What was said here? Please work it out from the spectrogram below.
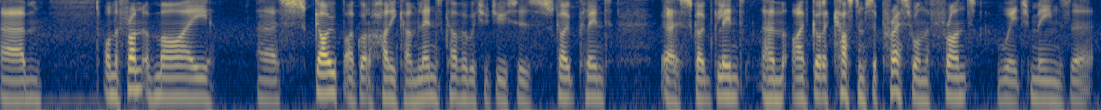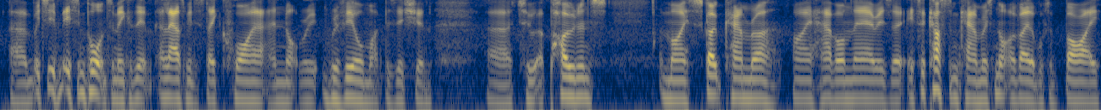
Um, on the front of my uh, scope, I've got a honeycomb lens cover which reduces scope glint uh, scope glint. Um, I've got a custom suppressor on the front, which means that um, it's, it's, important to me because it allows me to stay quiet and not re- reveal my position uh, to opponents. My scope camera I have on there is a it's a custom camera. It's not available to buy,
